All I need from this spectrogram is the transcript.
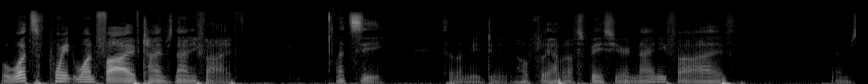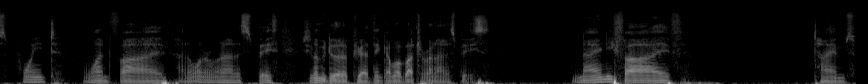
well, what's 0.15 times 95? Let's see. So let me do, hopefully I have enough space here. 95 times 0.15. I don't want to run out of space. Actually, let me do it up here. I think I'm about to run out of space. 95 times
